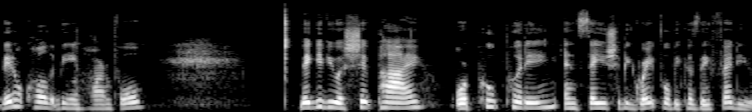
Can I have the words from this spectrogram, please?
They don't call it being harmful. They give you a shit pie or poop pudding and say you should be grateful because they fed you.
